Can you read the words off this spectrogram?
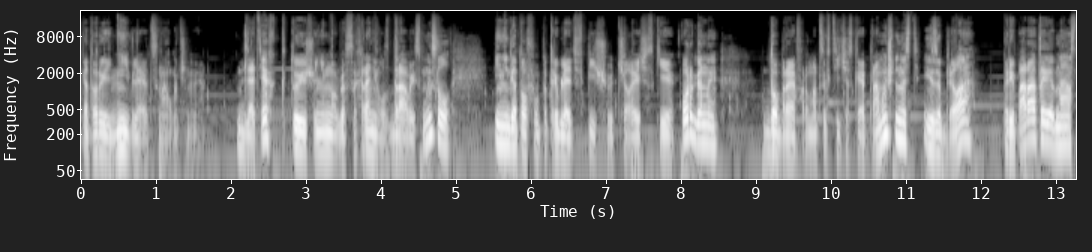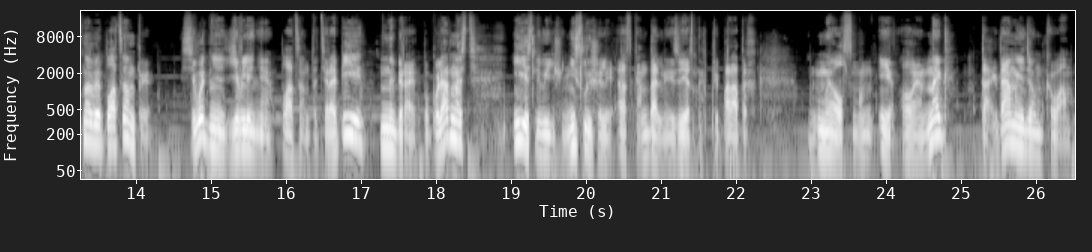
которые не являются научными. Для тех, кто еще немного сохранил здравый смысл – и не готов употреблять в пищу человеческие органы, добрая фармацевтическая промышленность изобрела препараты на основе плаценты. Сегодня явление плацентотерапии набирает популярность, и если вы еще не слышали о скандально известных препаратах Мелсман и Леннег, тогда мы идем к вам.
